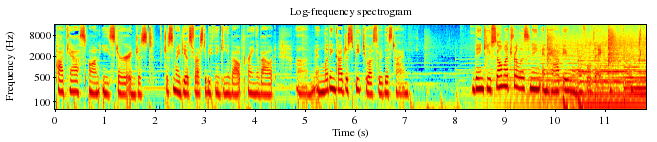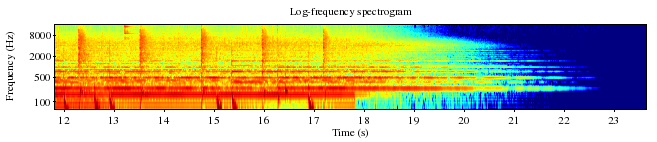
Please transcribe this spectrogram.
podcasts on Easter and just just some ideas for us to be thinking about, praying about, um, and letting God just speak to us through this time. Thank you so much for listening and have a wonderful day.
